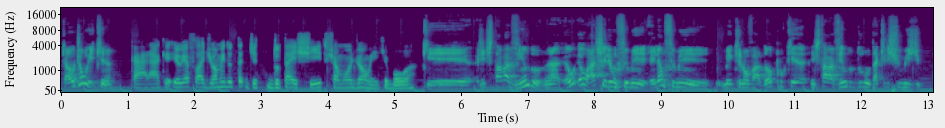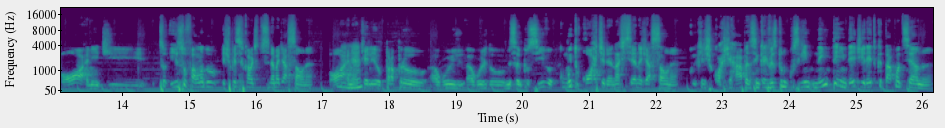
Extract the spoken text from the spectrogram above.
que é o John Wick, né? Caraca, eu ia falar de Homem do, de, do Tai Chi, tu chamou o John Wick, boa. que a gente tava vindo, né? Eu, eu acho ele um filme. Ele é um filme meio que inovador, porque a gente tava vindo do, daqueles filmes de Borne, de. isso- Isso falando especificamente do cinema de ação, né? Borne, Uhum. aquele o próprio. Alguns, alguns do Missão Impossível, com muito corte, né? Nas cenas de ação, né? Com aqueles cortes rápidos, assim, que às vezes tu não conseguia nem entender direito o que tá acontecendo, né?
